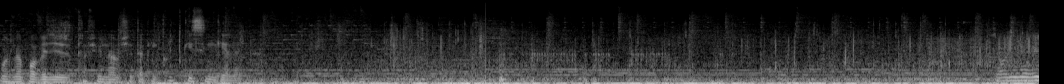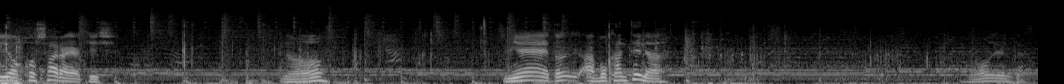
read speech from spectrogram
Można powiedzieć, że trafił nam się taki krótki singielek. Co oni mówili o koszara jakieś? No. Nie, to albo kantyna. No, jak tak.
